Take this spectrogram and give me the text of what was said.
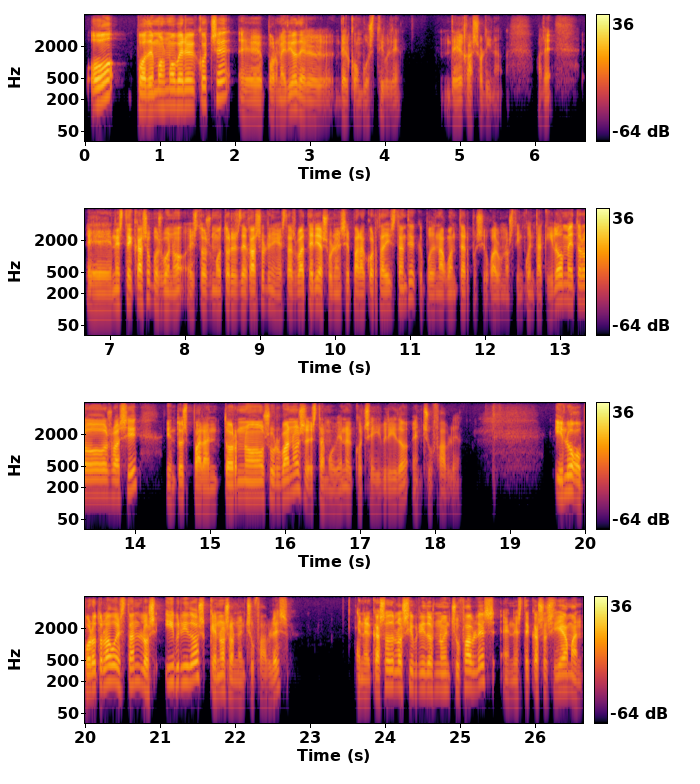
o podemos mover el coche eh, por medio del, combustible de gasolina. Eh, en este caso, pues bueno, estos motores de gasolina y estas baterías suelen ser para corta distancia, que pueden aguantar pues igual unos 50 kilómetros o así, y entonces para entornos urbanos está muy bien el coche híbrido enchufable. Y luego, por otro lado, están los híbridos que no son enchufables. En el caso de los híbridos no enchufables, en este caso se llaman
